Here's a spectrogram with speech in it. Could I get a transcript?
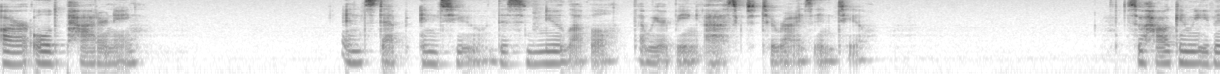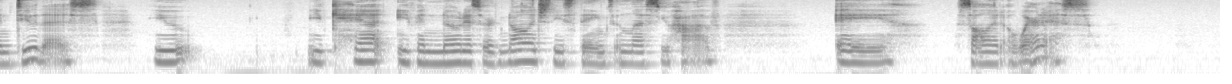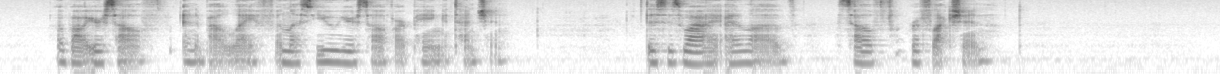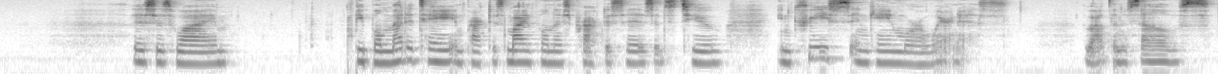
our old patterning and step into this new level that we are being asked to rise into. So how can we even do this? You you can't even notice or acknowledge these things unless you have a solid awareness about yourself and about life unless you yourself are paying attention. This is why I love self reflection. This is why people meditate and practice mindfulness practices. It's to increase and gain more awareness about themselves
